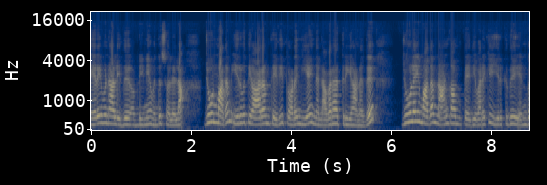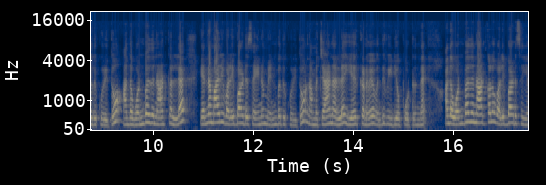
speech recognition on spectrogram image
நிறைவு நாள் இது அப்படின்னே வந்து சொல்லலாம். ஜூன் மாதம் இருபத்தி ஆறாம் தேதி தொடங்கிய இந்த நவராத்திரியானது. ஜூலை மாதம் நான்காம் தேதி வரைக்கும் இருக்குது என்பது குறித்தும் அந்த ஒன்பது நாட்களில் என்ன மாதிரி வழிபாடு செய்யணும் என்பது குறித்தும் நம்ம சேனலில் ஏற்கனவே வந்து வீடியோ போட்டிருந்தேன். அந்த ஒன்பது நாட்களும் வழிபாடு செய்ய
